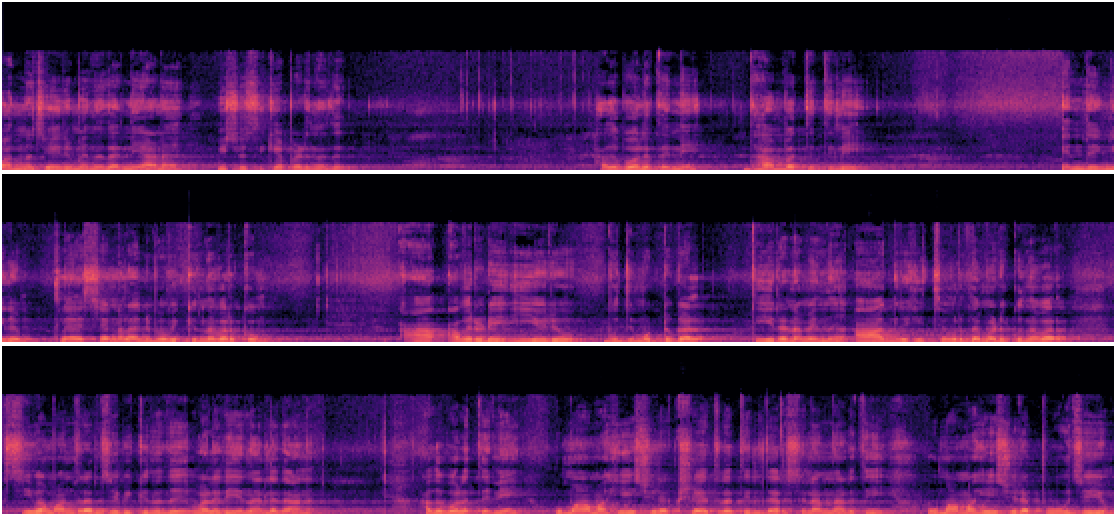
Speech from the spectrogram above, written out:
വന്നു ചേരുമെന്ന് തന്നെയാണ് വിശ്വസിക്കപ്പെടുന്നത്. അതുപോലെ തന്നെ ദാമ്പത്യത്തിലെ എന്തെങ്കിലും ക്ലേശങ്ങൾ അനുഭവിക്കുന്നവർക്കും അവരുടെ ഈ ഒരു ബുദ്ധിമുട്ടുകൾ തീരണമെന്ന് ആഗ്രഹിച്ച് വ്രതമെടുക്കുന്നവർ ശിവമന്ത്രം ജപിക്കുന്നത് വളരെ നല്ലതാണ്. അതുപോലെ തന്നെ ഉമാമഹേശ്വര ക്ഷേത്രത്തിൽ ദർശനം നടത്തി ഉമാമഹേശ്വര പൂജയും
